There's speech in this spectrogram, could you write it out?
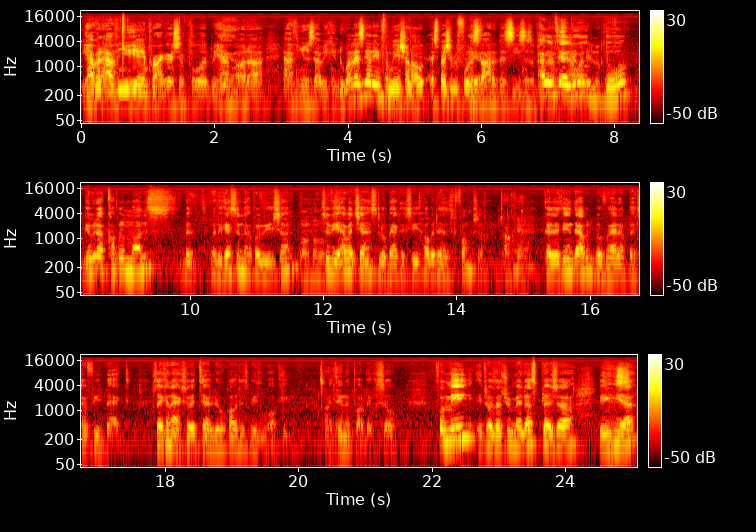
You have an avenue here in Progress Report. We have Yeah. other avenues that we can do. But let's get the information out, especially before the Yeah. start of the season, so I will tell understand what they're you, looking though, give it a couple months but when it gets into operation, Mhm. so we have a chance to look back to see how it has functioned. Okay. Because I think that would provide a better feedback, so I can actually tell you how it has been working. I think the public. So, for me, it was a tremendous pleasure being Yes. here.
